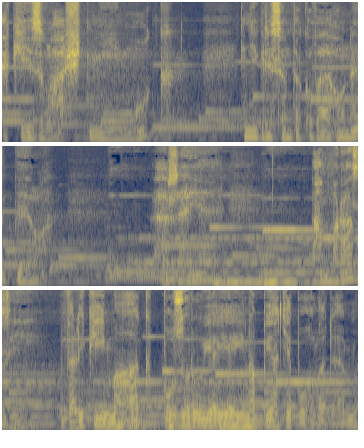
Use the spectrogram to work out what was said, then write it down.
Jaký zvláštní mok. Nikdy jsem takového nebyl. Hřeje a mrazí. Veliký mák pozoruje jej napjatě pohledem,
